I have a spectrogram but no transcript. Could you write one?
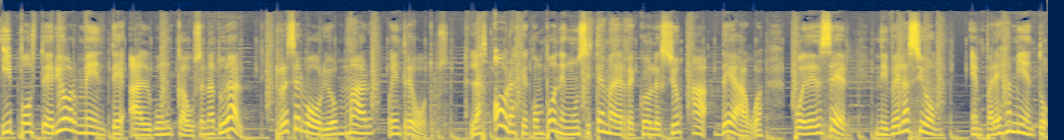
y posteriormente a algún cauce natural, reservorio, mar, entre otros. Las obras que componen un sistema de recolección de agua pueden ser nivelación, emparejamiento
